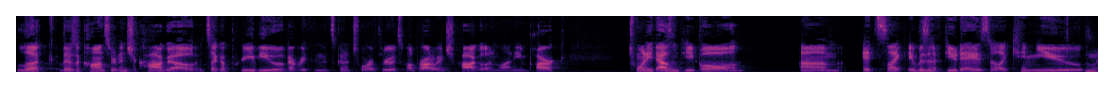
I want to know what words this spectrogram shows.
"Look, there's a concert in Chicago. It's like a preview of everything that's going to tour through. It's called Broadway in Chicago in Millennium Park. Twenty thousand people. Um, it's like it was in a few days. They're like, can you?"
